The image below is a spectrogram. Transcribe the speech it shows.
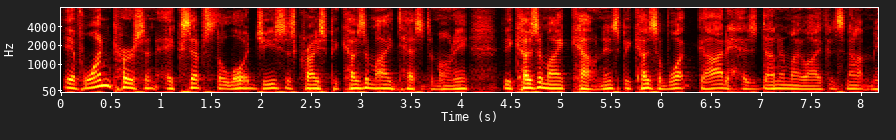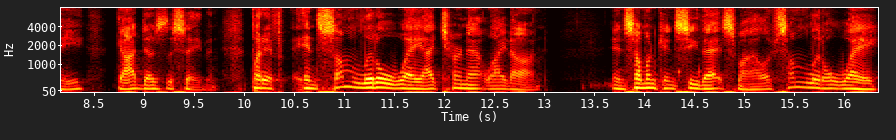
if one person accepts the Lord Jesus Christ because of my testimony, because of my countenance, because of what God has done in my life, it's not me. God does the saving. But if in some little way I turn that light on, and someone can see that smile, if some little way,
